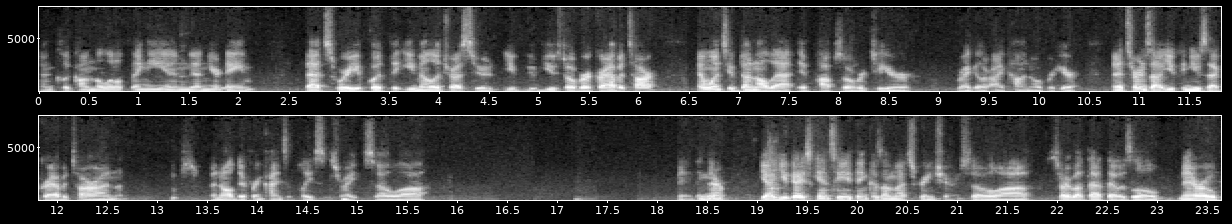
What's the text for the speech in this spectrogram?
and click on the little thingy and then your name, that's where you put the email address you have used over at Gravatar. And once you've done all that, it pops over to your regular icon over here. And it turns out you can use that Gravatar on oops, in all different kinds of places, right? So, uh, anything there? Yeah, you guys can't see anything because I'm not screen sharing. So, uh, sorry about that. That was a little narrow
